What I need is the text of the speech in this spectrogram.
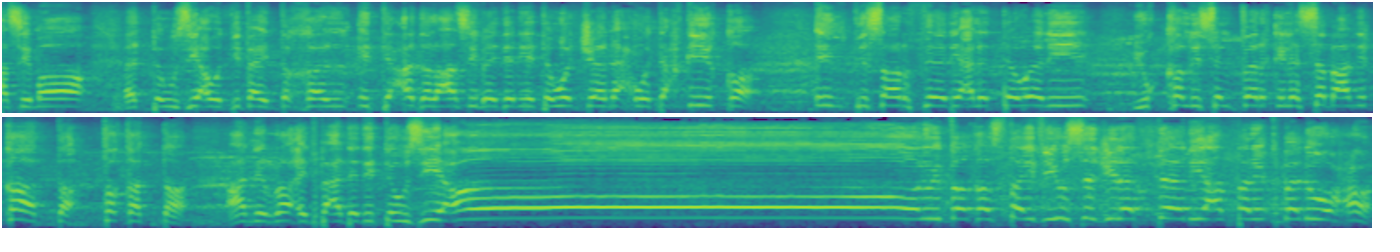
عاصمة التوزيع والدفاع يتدخل اتحاد العاصمة إذا يتوجه نحو تحقيق انتصار ثاني على التوالي. يقلص الفارق إلى سبع نقاط فقط عن الرائد بعد هذه التوزيع. الصيفي يسجل الثاني عن طريق بنوح.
